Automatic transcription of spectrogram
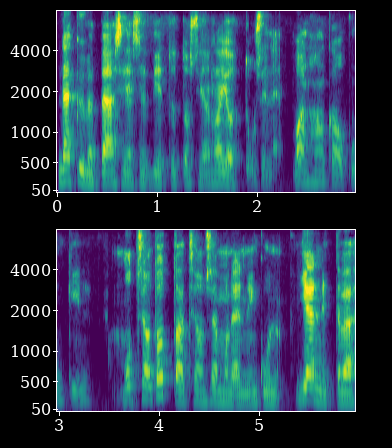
näkyvä pääsiäisen vietto tosiaan rajoittuu sinne vanhaan kaupunkiin. Mutta se on totta, että se on semmoinen niin kuin jännittävä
